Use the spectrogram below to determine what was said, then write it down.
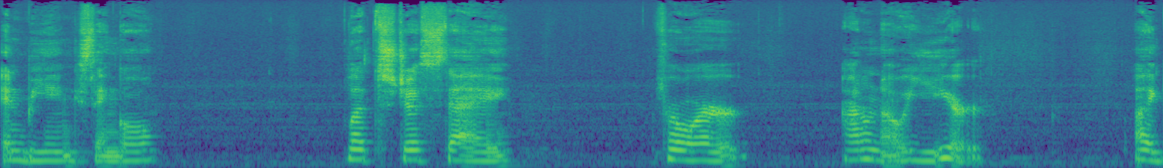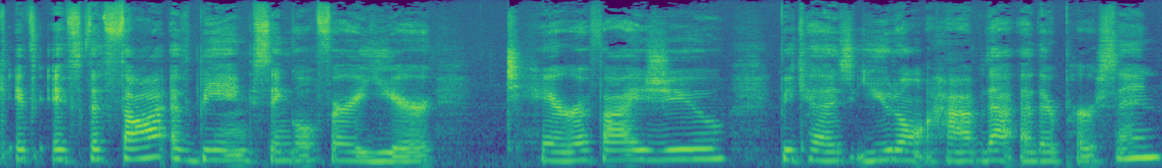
in being single, let's just say for I don't know, a year. Like if if the thought of being single for a year terrifies you because you don't have that other person,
